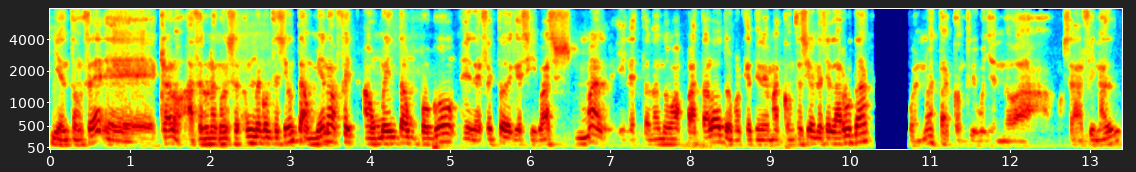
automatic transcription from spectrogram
Y entonces, eh, claro, hacer una, una concesión también aumenta un poco el efecto de que si vas mal y le estás dando más pasta al otro porque tiene más concesiones en la ruta, pues no estás contribuyendo a. O sea, al final,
